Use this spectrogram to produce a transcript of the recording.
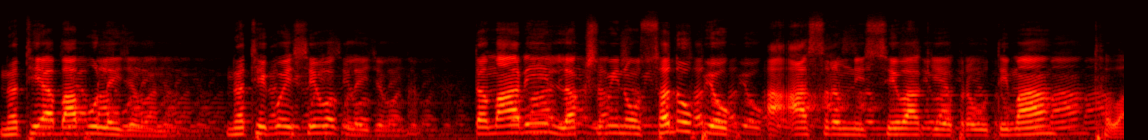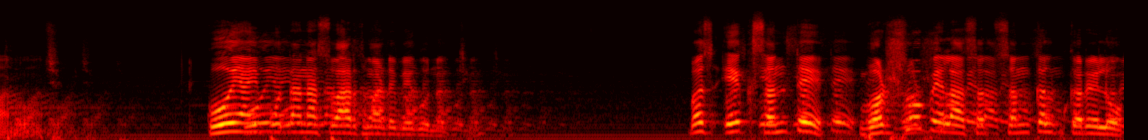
નથી આ બાપુ લઈ જવાના. નથી કોઈ સેવક લઈ જવાના. તમારી લક્ષ્મીનો સદુપયોગ આ આશ્રમની સેવાકીય પ્રવૃત્તિમાં થવાનો છે. કોઈ અહીં પોતાના સ્વાર્થ માટે ભેગું નથી. બસ એક સંતે વર્ષો પહેલા સત્સંકલ્પ કરેલો.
